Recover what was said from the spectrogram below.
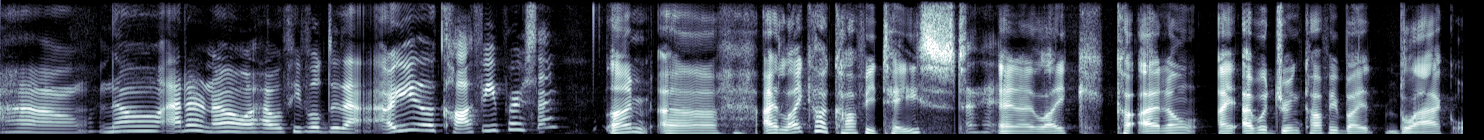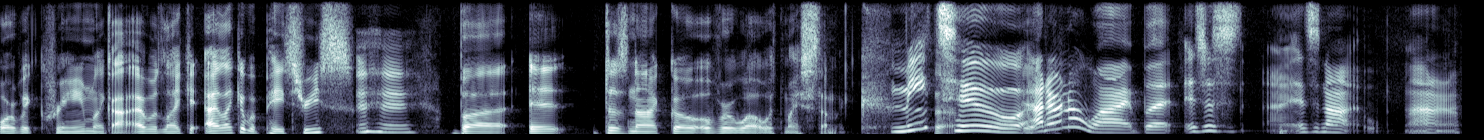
wow. No, I don't know how people do that. Are you a coffee person? I'm uh I like how coffee tastes Okay. and I like co- I don't I, I would drink coffee by black or with cream like I, I would like it I like it with pastries Mm-hmm. but it does not go over well with my stomach. Me So, too. yeah. I don't know why, but it's just it's not. I don't know.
